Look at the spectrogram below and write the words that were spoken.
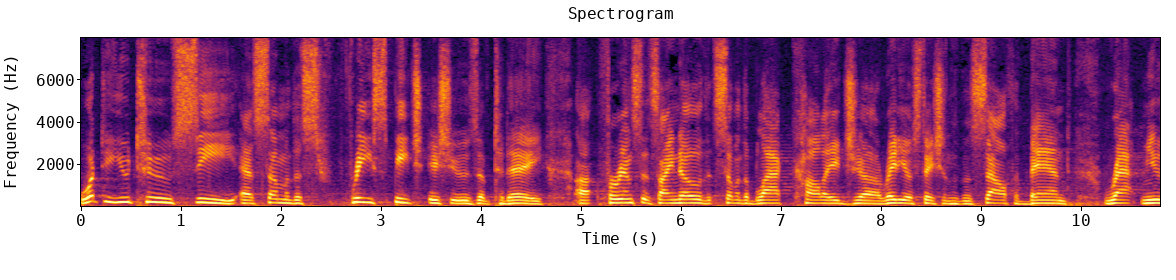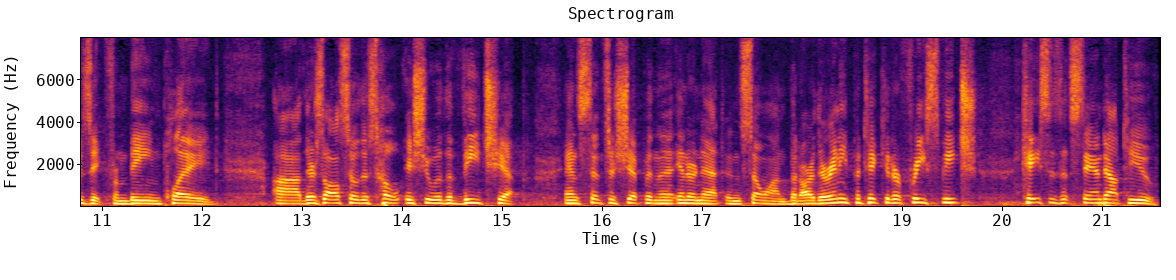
What do you two see as some of the free speech issues of today? Uh, for instance, I know that some of the black college uh, radio stations in the South have banned rap music from being played. Uh, there's also this whole issue of the V chip and censorship in the internet and so on. But are there any particular free speech cases that stand out to you?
